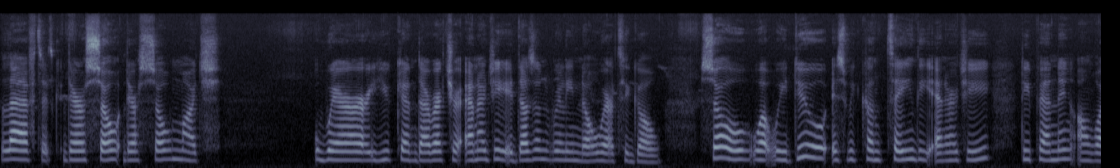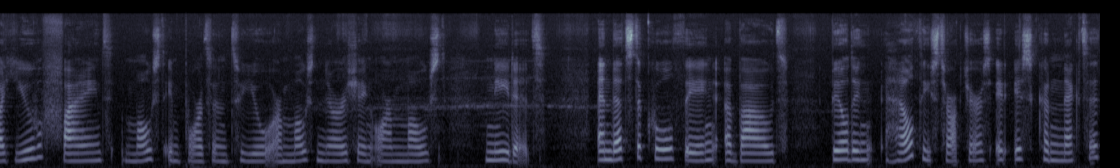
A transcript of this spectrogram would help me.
left. It, there's so there's so much where you can direct your energy, it doesn't really know where to go. So, what we do is we contain the energy depending on what you find most important to you, or most nourishing, or most needed. And that's the cool thing about building healthy structures, it is connected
